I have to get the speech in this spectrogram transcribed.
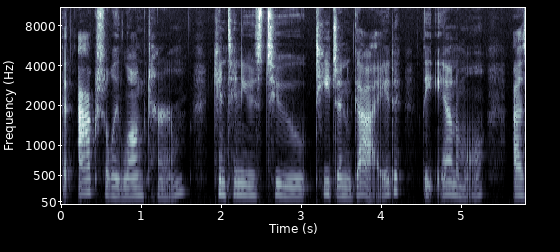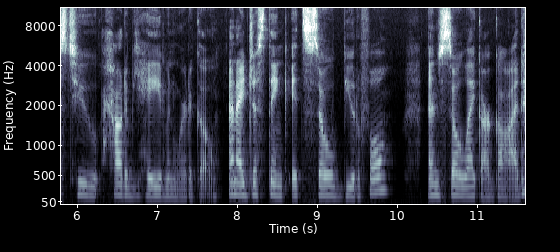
that actually long term continues to teach and guide the animal as to how to behave and where to go. And I just think it's so beautiful and so like our God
